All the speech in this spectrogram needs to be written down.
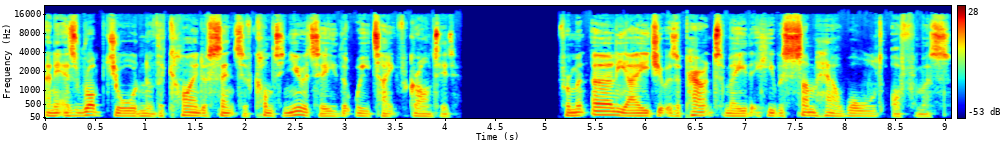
and it has robbed Jordon of the kind of sense of continuity that we take for granted. From an early age, it was apparent to me that he was somehow walled off from us,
